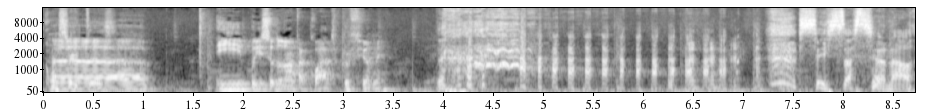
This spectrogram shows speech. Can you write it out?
Com certeza. Uh, e por isso eu dou nota 4 pro filme. Sensacional.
